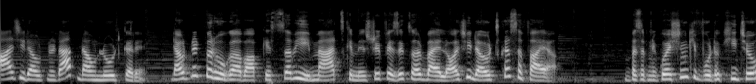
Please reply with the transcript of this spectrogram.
आज ही डाउटनेट ऐप डाउनलोड करें। डाउटनेट पर होगा अब आपके सभी मैथ्स, केमिस्ट्री, फिजिक्स और बायोलॉजी डाउट्स का सफाया। बस अपने क्वेश्चन की फ़ोटो खींचो,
